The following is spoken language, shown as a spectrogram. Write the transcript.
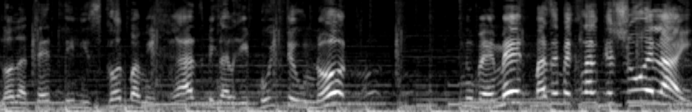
לא לתת לי לזכות במכרז בגלל ריבוי תאונות? נו באמת, מה זה בכלל קשור אליי?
